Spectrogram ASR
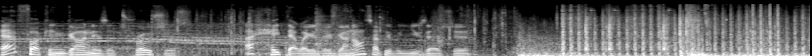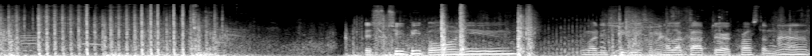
That fucking gun is atrocious. I hate that laser gun. I don't see how people use that shit. There's two people on you. Somebody shoot me from a helicopter across the map.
